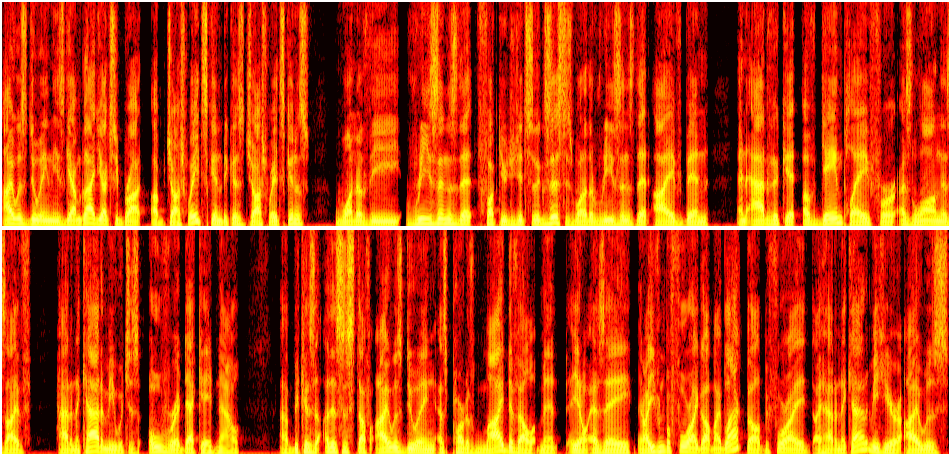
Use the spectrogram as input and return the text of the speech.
I was doing these. I'm glad you actually brought up Josh Waitzkin because Josh Waitzkin is one of the reasons that Fuck Your Jiu Jitsu exists, is one of the reasons that I've been an advocate of gameplay for as long as I've had an academy, which is over a decade now. Uh, because this is stuff I was doing as part of my development, you know, as a, you know, even before I got my black belt, before I, I had an academy here, I was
